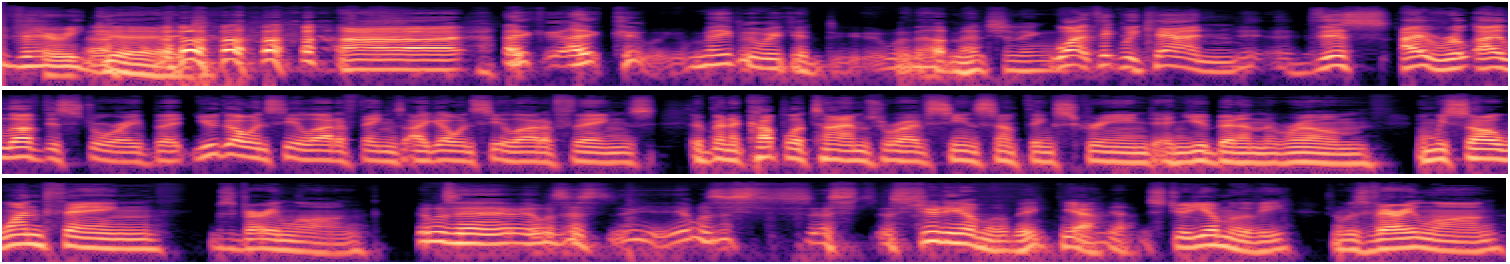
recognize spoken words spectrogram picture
very good. Uh, I, I could, maybe we could, without mentioning. well, I think we can. This I re- I love this story, but you go and see a lot of things. I go and see a lot of things. There've been a couple of times where I've seen something screened, and you've been in the room, and we saw one thing. It was very long. It was a. It was a. It was a studio movie. Yeah, Yeah. studio movie. It was very long,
